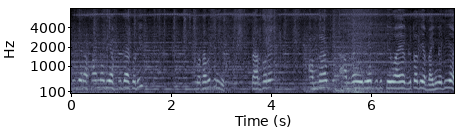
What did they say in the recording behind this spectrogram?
নিজেরা পূজা করি তারপরে আমরা আমরা এরিয়া যদি কেউ আয়া গোটা দিয়া ভাঙে দিয়া,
